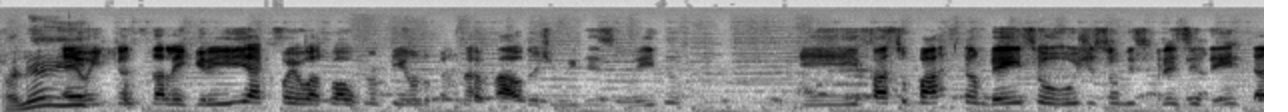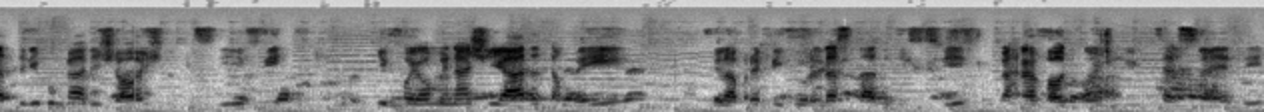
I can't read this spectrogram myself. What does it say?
Olha aí. É o Encanto da Alegria, que foi o atual campeão do Carnaval 2018. E faço parte também, sou, hoje sou vice-presidente da tribo Carijós do Recife, que foi homenageada também pela Prefeitura da cidade de Recife, no Carnaval de 2017.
